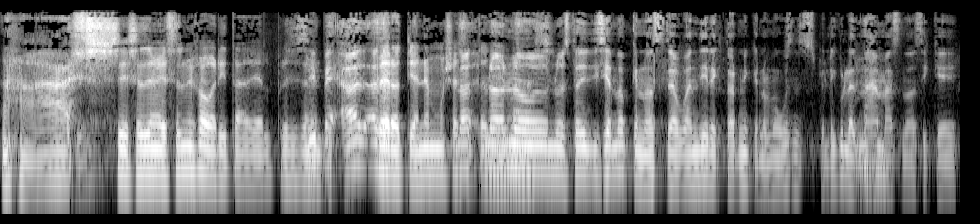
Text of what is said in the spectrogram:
Ajá, sí, esa es, esa es mi favorita de él, precisamente. pe- ah, o sea, pero tiene muchas No, no, no, no estoy diciendo que no sea buen director ni que no me gusten sus películas, nada más, ¿no? Así que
